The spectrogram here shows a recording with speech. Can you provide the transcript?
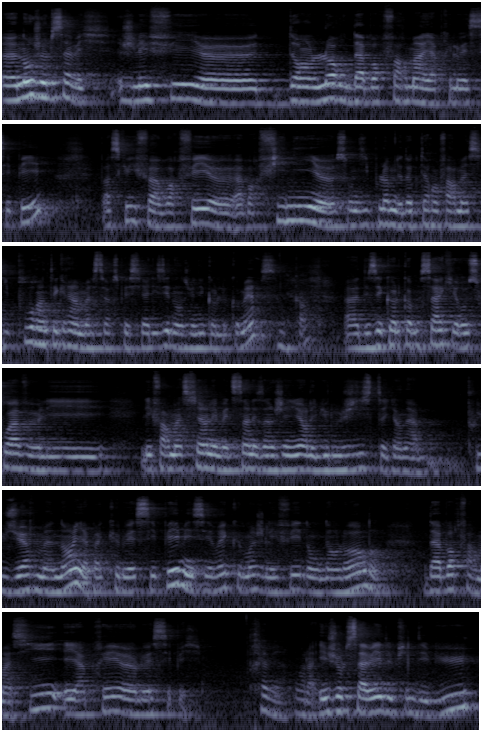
euh, Non, je le savais. Je l'ai fait euh, dans l'ordre d'abord pharma et après le SCP parce qu'il faut avoir, fait, avoir fini son diplôme de docteur en pharmacie pour intégrer un master spécialisé dans une école de commerce. des écoles comme ça qui reçoivent les, les, pharmaciens, les médecins, les ingénieurs, les biologistes, il y en a plusieurs maintenant, il n'y a pas que le SCP, mais c'est vrai que moi je l'ai fait donc dans l'ordre, d'abord pharmacie et après le SCP. Très bien. Voilà. Et je le savais depuis le début,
